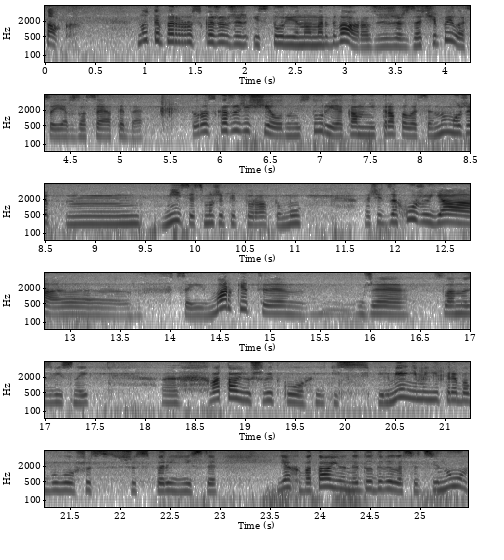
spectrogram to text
Так. Ну, тепер розкажу вже історію номер два, раз вже зачепилася я за це АТБ. То розкажу ще одну історію, яка мені трапилася, ну, може, місяць, може півтора тому. Значить, заходжу я е, в цей маркет, е, вже славнозвісний. Е, Хватаю швидко якісь пельмені, мені треба було щось, щось переїсти. Я хватаю, не додивилася ціну, е,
